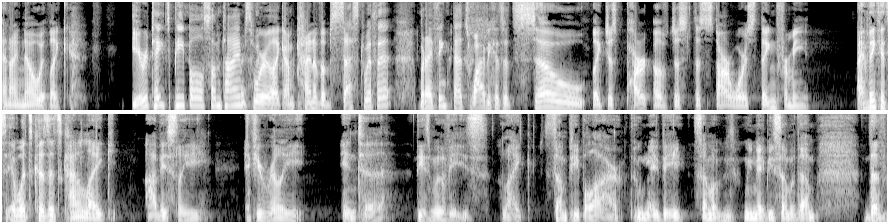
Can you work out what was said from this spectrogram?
and I know it like irritates people sometimes where like I'm kind of obsessed with it. But I think that's why because it's so like just part of just the Star Wars thing for me. I think it's it's because it's kind of like obviously if you're really into these movies, like some people are, who may be some of we may be some of them, the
